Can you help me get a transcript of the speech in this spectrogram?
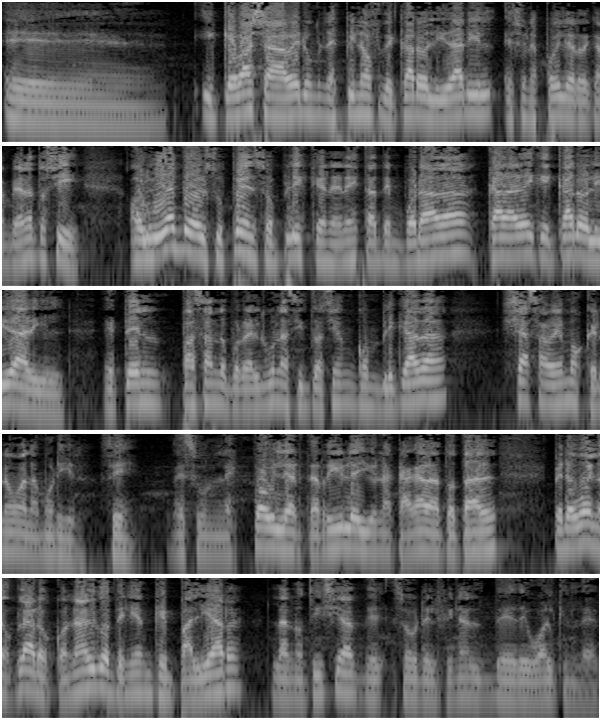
Eh, y que vaya a haber un spin-off de Carol y Daryl es un spoiler de campeonato. Sí, olvídate del suspenso, Plisken, en esta temporada. Cada vez que Carol y Daryl estén pasando por alguna situación complicada, ya sabemos que no van a morir. Sí, es un spoiler terrible y una cagada total. Pero bueno, claro, con algo tenían que paliar la noticia sobre el final de The Walking Dead.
